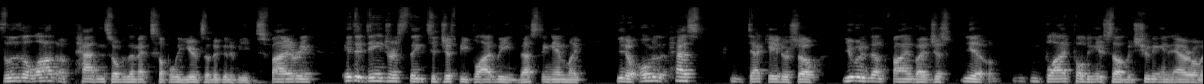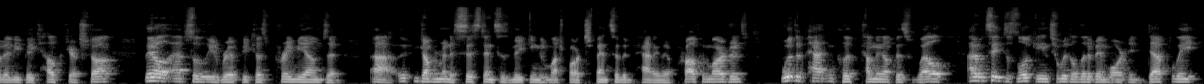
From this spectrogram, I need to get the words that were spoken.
So there's a lot of patents over the next couple of years that are going to be expiring. It's a dangerous thing to just be blindly investing in. Like, you know, over the past decade or so, you would have done fine by just, you know, blindfolding yourself and shooting an arrow at any big healthcare stock. They all absolutely rip because premiums and uh, government assistance is making them much more expensive and padding their profit margins. With the patent cliff coming up as well, I would say just look into it a little bit more in depthly.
